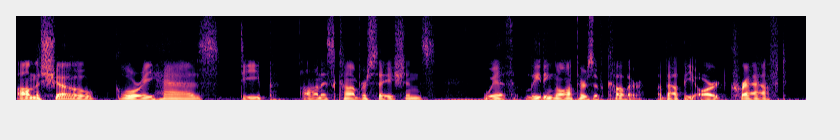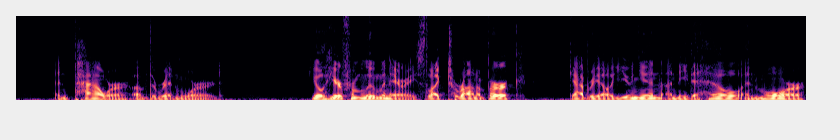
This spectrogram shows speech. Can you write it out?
On the show, Glory has deep, honest conversations with leading authors of color about the art, craft, and power of the written word. You'll hear from luminaries like Tarana Burke, Gabrielle Union, Anita Hill, and more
